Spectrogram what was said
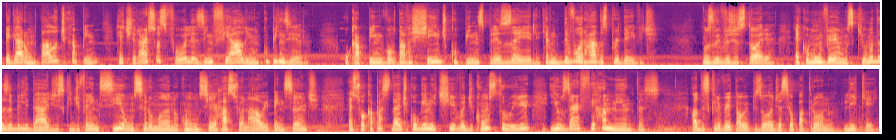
pegar um talo de capim, retirar suas folhas e enfiá-lo em um cupinzeiro. O capim voltava cheio de cupins presos a ele, que eram devorados por David. Nos livros de história, é comum vermos que uma das habilidades que diferenciam um ser humano como um ser racional e pensante é sua capacidade cognitiva de construir e usar ferramentas. Ao descrever tal episódio a seu patrono, Leakey,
